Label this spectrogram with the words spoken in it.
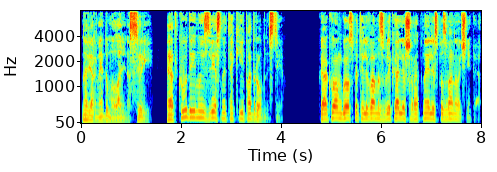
Наверное, думал Альна Сури. Откуда ему известны такие подробности? В каком госпитале вам извлекали шрапнель из позвоночника?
